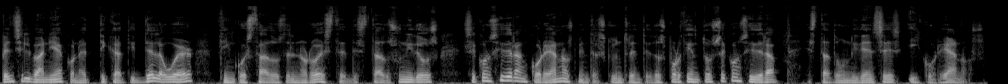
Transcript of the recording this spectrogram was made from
Pensilvania, Connecticut y Delaware, cinco estados del noroeste de Estados Unidos, se consideran coreanos, mientras que un 32% se considera estadounidenses y coreanos.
